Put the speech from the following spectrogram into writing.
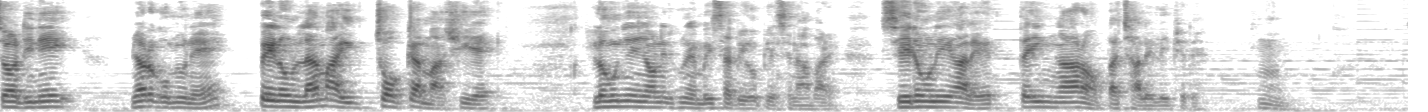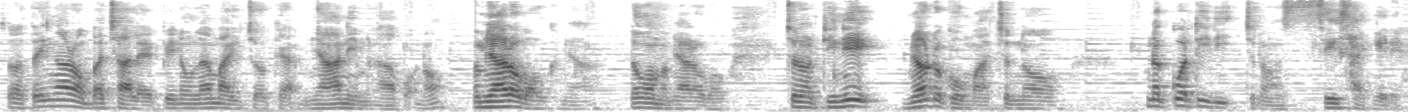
ကျွန်တော်ဒီနေ့မြောက်တကုံမြို့နယ်ပေလုံလမ်းမကြီးကြောကတ်မှာရှိတဲ့လုံချင်းရောင်းလေးတစ်ခုနဲ့မိတ်ဆက်ပေးဖို့ပြင်ဆင်ထားပါတယ်ဈေးတုံးလေးကလည်း3900ပတ်ချလေးလေးဖြစ်တယ်ဟွန်း ဆိုတော့3900ပတ်ချလဲပေလုံလမ်းမကြီးကြောကတ်များနေမလားပေါ့နော်မများတော့ပါဘူးခင်ဗျာလုံးဝမများတော့ပါဘူးကျွန်တော်ဒီနေ့မြောက်တကုံမှာကျွန်တော်နှစ်ကွက်တိတိကျွန်တော်ဈေးဆိုင်ခဲ့တယ်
